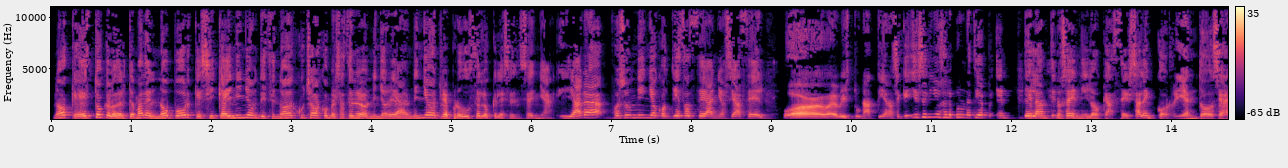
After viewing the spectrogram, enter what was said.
No, que esto, que lo del tema del no por, que sí que hay niños, dicen, no escuchado las conversaciones de los niños. Mira, los niños reproducen lo que les enseñan. Y ahora, pues un niño con 10, 11 años se hace el, "Oh, he visto una tía, no sé qué. Y ese niño se le pone una tía delante y no saben ni lo que hacer, salen corriendo. O sea,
